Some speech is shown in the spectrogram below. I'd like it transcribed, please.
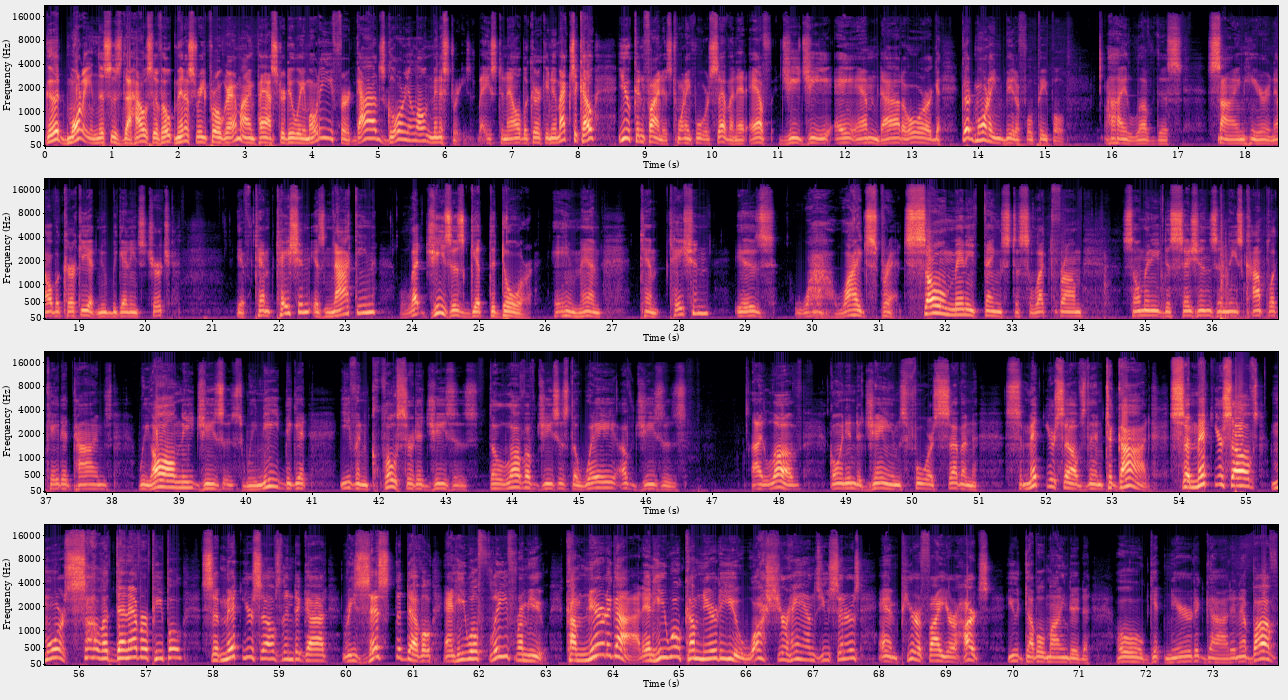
Good morning. This is the House of Hope Ministry program. I'm Pastor Dewey Moede for God's Glory Alone Ministries, based in Albuquerque, New Mexico. You can find us 24 7 at fggam.org. Good morning, beautiful people. I love this sign here in Albuquerque at New Beginnings Church. If temptation is knocking, let Jesus get the door. Amen. Temptation is wow, widespread. So many things to select from, so many decisions in these complicated times. We all need Jesus. We need to get even closer to Jesus, the love of Jesus, the way of Jesus. I love going into James 4 7. Submit yourselves then to God. Submit yourselves more solid than ever, people Submit yourselves then to God, resist the devil, and he will flee from you. Come near to God, and he will come near to you. Wash your hands, you sinners, and purify your hearts, you double minded. Oh, get near to God. And above,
